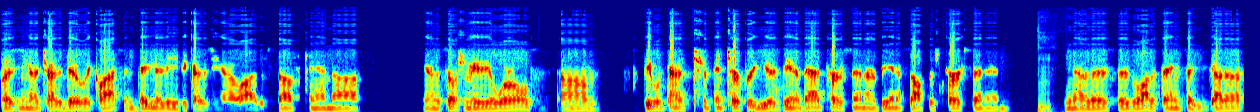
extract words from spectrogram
but you know, try to do it with class and dignity because you know a lot of the stuff can, uh, you know, in the social media world, um, people kind of t- interpret you as being a bad person or being a selfish person, and Hmm. you know, there's there's a lot of things that you gotta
